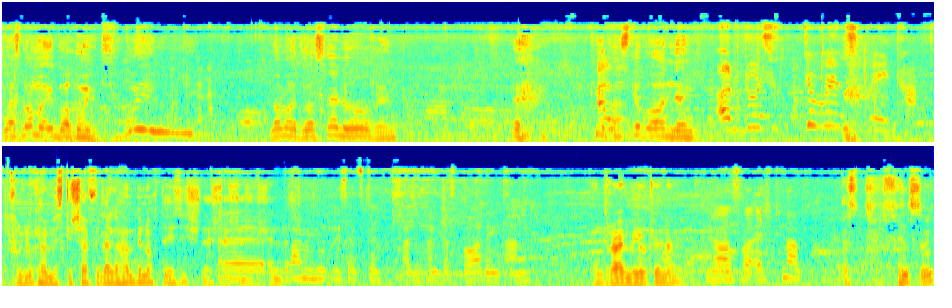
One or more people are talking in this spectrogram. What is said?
Du hast Mama überholt. Ui. Mama, du hast verloren. Okay, du hast gewonnen. Und du gewinnst später. Zum Glück haben wir es geschafft. Wie lange haben wir noch, Daisy? Schnell, schnell, schnell, Äh, in drei Minuten ist jetzt gleich, also fängt das Boarding an. In drei Minuten, ne? Ja, es war echt knapp. Das findest du?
